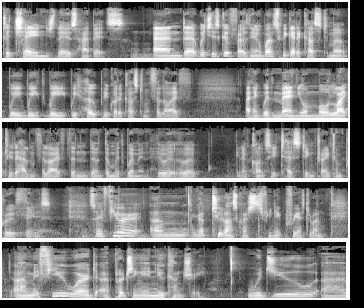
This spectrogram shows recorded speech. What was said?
to change those habits, mm-hmm. and uh, which is good for us. You know, once we get a customer, we, we, we, we hope we've got a customer for life. I think with men, you're more likely to have them for life than than, than with women, who are, who are you know constantly testing, trying to improve things. So, if you were, um, I've got two last questions for you, Nick, before you have to run. Um, if you were approaching a new country, would you uh,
